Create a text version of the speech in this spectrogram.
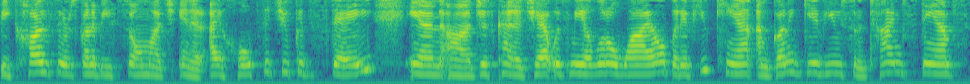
because there's going to be so much in it. I hope that you could stay stay and uh, just kind of chat with me a little while. But if you can't, I'm going to give you some timestamps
